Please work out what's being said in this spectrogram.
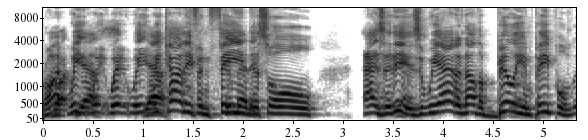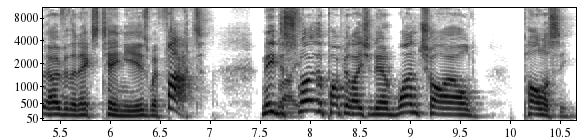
Right? Right, we, yes, we, we, we, yes. we can't even feed this all as it is. If we add another billion people over the next 10 years, we're fucked. Need to Right. slow the population down. One child policy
